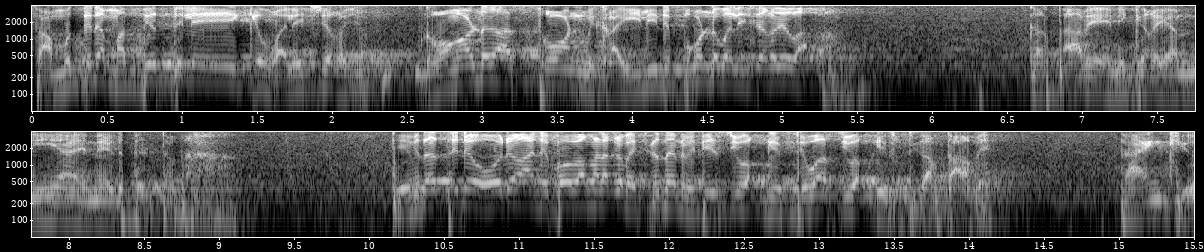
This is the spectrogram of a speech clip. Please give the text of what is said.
സമുദ്ര മധ്യത്തിലേക്ക് വലിച്ചെറിഞ്ഞു. ഗോഡ് അസ്ത്രോൺ കയ്യിലിരിപ്പ് കൊണ്ട് വലിച്ചെറിഞ്ഞതാ. കർത്താവെ എനിക്കറിയാം നീയാ എന്നെ എടുത്തിട്ടത്. ജീവിതത്തിന്റെ ഓരോ അനുഭവങ്ങളൊക്കെ വെച്ചതിന് it is your gift was your gift കർത്താവെ. താങ്ക് യു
